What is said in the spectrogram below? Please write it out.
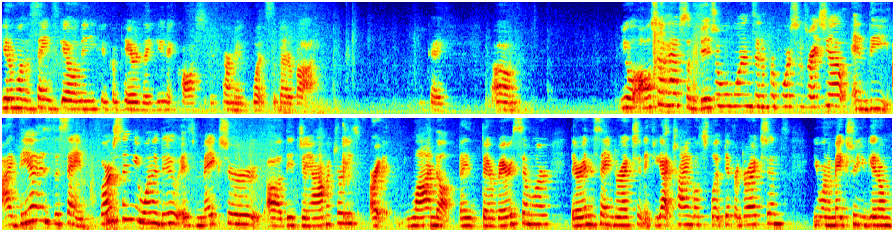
get them on the same scale, and then you can compare the unit cost to determine what's the better buy. Okay, um, you'll also have some visual ones in a proportions ratio, and the idea is the same. First thing you wanna do is make sure, uh, the geometries are lined up. They, they're very similar, they're in the same direction. If you got triangles split different directions, you wanna make sure you get them.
